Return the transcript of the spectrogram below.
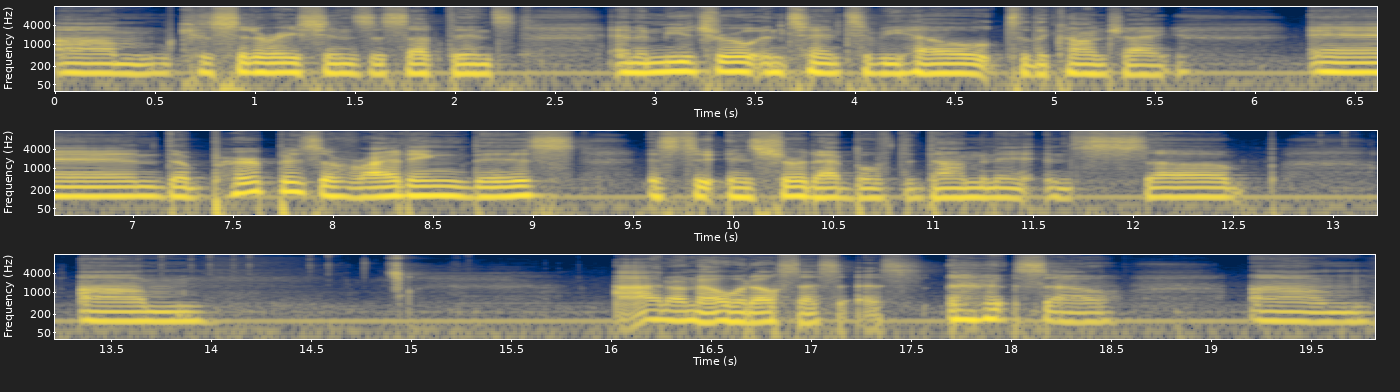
Um, considerations, acceptance, and a mutual intent to be held to the contract. And the purpose of writing this is to ensure that both the dominant and sub um I don't know what else that says. so um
